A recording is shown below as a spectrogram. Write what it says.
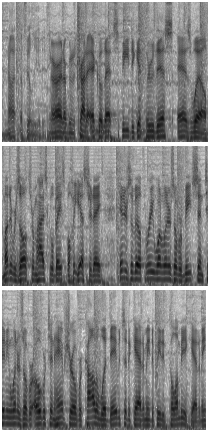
are not affiliated. All right, I'm going to try to echo that speed to get through this as well. Monday results from high school baseball yesterday. Hendersonville 3-1 winners over Beech, Centennial winners over Overton, Hampshire over Collinwood, Davidson Academy defeated Columbia Academy,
